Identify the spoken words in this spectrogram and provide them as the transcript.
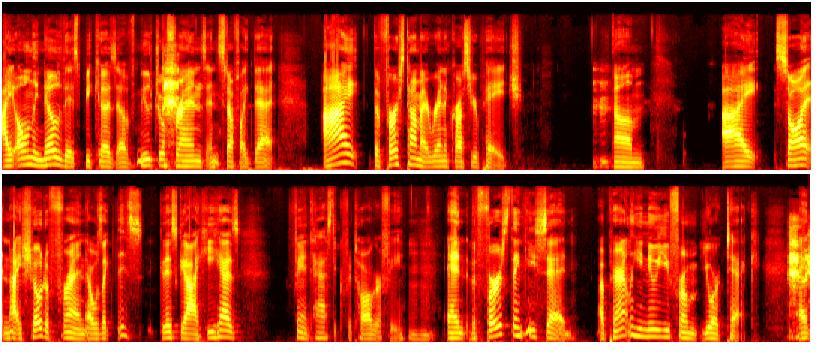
I only know this because of mutual friends and stuff like that. I the first time I ran across your page, Mhm. um, I saw it and I showed a friend. I was like, this this guy, he has fantastic photography. mm-hmm. And the first thing he said, apparently he knew you from York Tech. And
